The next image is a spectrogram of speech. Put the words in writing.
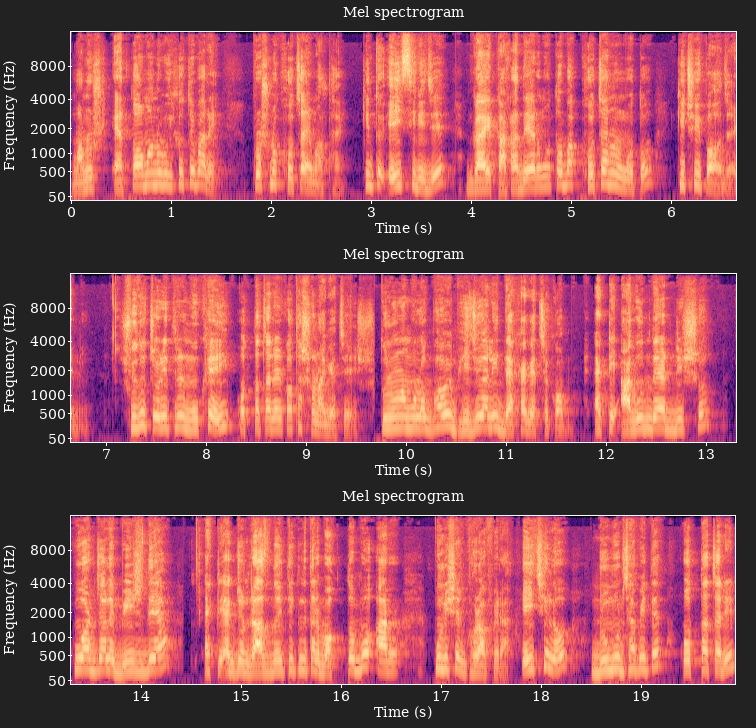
মানুষ এত অমানবিক হতে পারে? প্রশ্ন খোঁচায় মাথায়। কিন্তু এই সিরিজে গায়ে কাটা দেওয়ার মতো বা খোঁচানোর মতো কিছুই পাওয়া যায়নি। শুধু চরিত্রের মুখেই অত্যাচারের কথা শোনা গেছে। তুলনামূলকভাবে ভিজুয়ালি দেখা গেছে কম। একটি আগুন দেওয়ার দৃশ্য, কুয়ার জলে বিষ দেয়া একটি একজন রাজনৈতিক নেতার বক্তব্য আর পুলিশের ঘোরাফেরা। এই ছিল ডুমুর ঝাঁপিতে অত্যাচারীর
